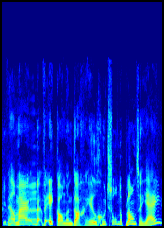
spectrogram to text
Jawel, maar b- ik kan een dag heel goed zonder planten. Jij?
